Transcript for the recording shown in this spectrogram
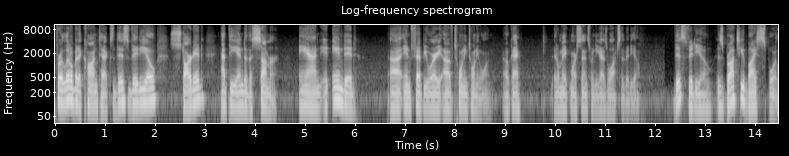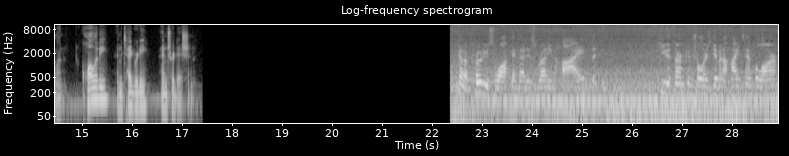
for a little bit of context, this video started at the end of the summer and it ended uh, in February of 2021. Okay. It'll make more sense when you guys watch the video. This video is brought to you by Sporlan quality, integrity, and tradition. We've got a produce walk-in that is running high. The KE2 Therm controller is given a high temp alarm,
